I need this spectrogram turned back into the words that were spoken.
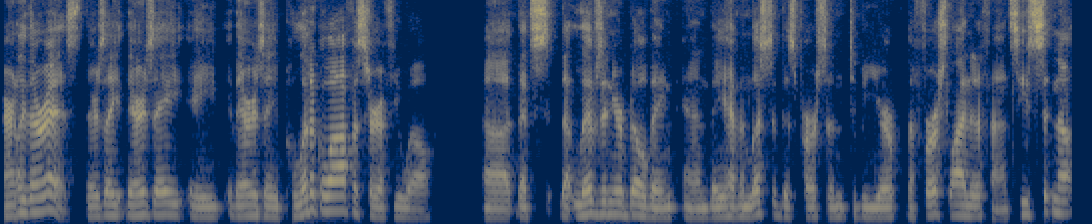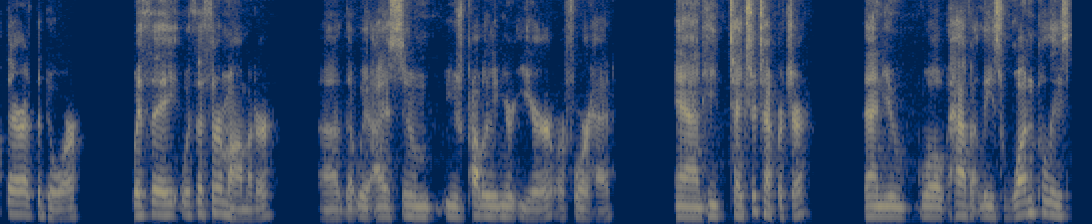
Apparently, there is. There's a there's a a there is a political officer, if you will, uh, that's that lives in your building, and they have enlisted this person to be your the first line of defense. He's sitting out there at the door with a with a thermometer uh, that we I assume you probably in your ear or forehead, and he takes your temperature. Then you will have at least one police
